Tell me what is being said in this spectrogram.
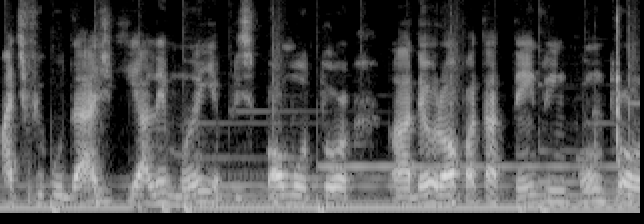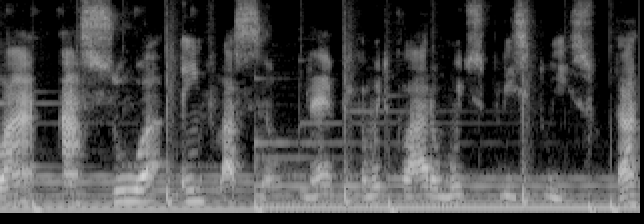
a dificuldade que a Alemanha, principal motor ah, da Europa, está tendo em controlar a sua inflação, né? Fica muito claro, muito explícito isso, tá?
